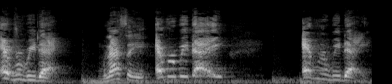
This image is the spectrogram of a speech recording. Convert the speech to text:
every day. When I say every day, every day.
